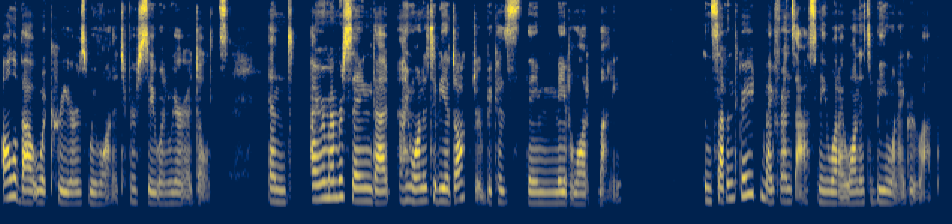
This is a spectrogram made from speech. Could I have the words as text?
all about what careers we wanted to pursue when we were adults, and I remember saying that I wanted to be a doctor because they made a lot of money. In seventh grade, my friends asked me what I wanted to be when I grew up,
